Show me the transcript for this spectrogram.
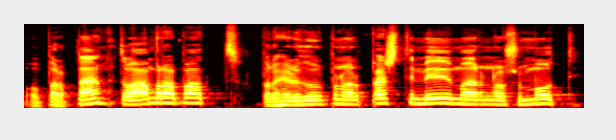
Og bara bent á Amrabat bara heyrðu þú er búin að vera besti miðumæðurinn á svo móti.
